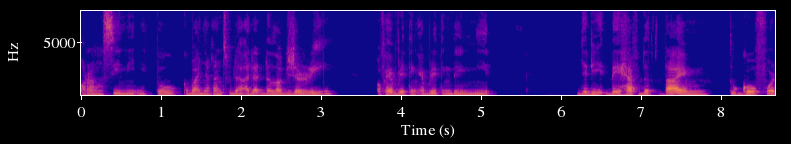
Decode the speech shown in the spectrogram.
orang sini itu kebanyakan sudah ada the luxury of everything everything they need. Jadi they have the time to go for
